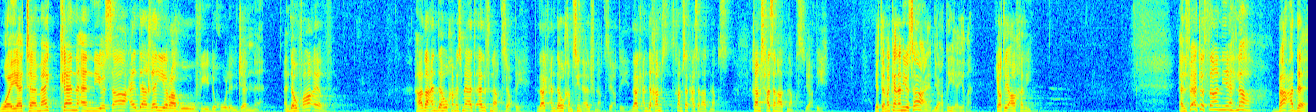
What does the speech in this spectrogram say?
ويتمكن أن يساعد غيره في دخول الجنة. عنده فائض. هذا عنده خمسمائة ألف نقص يعطيه ذاك عنده خمسين ألف نقص يعطيه ذاك عنده خمس خمسة حسنات نقص خمس حسنات نقص يعطيه. يتمكن أن يساعد يعطيه أيضا يعطي آخرين. الفئة الثانية لا بعد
